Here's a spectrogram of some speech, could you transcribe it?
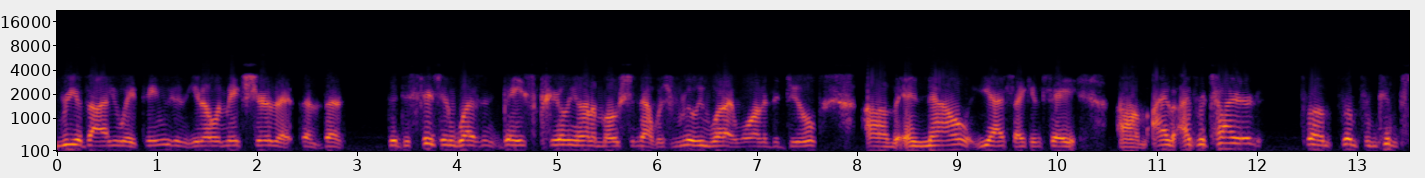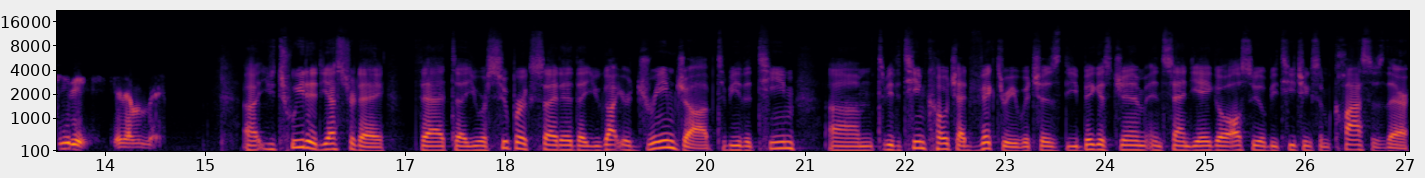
reevaluate things, and you know, and make sure that that, that the decision wasn't based purely on emotion. That was really what I wanted to do. Um, and now, yes, I can say um, I've, I've retired from, from, from competing in MMA. Uh, you tweeted yesterday that uh, you were super excited that you got your dream job to be the team um, to be the team coach at Victory, which is the biggest gym in San Diego. Also, you'll be teaching some classes there.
